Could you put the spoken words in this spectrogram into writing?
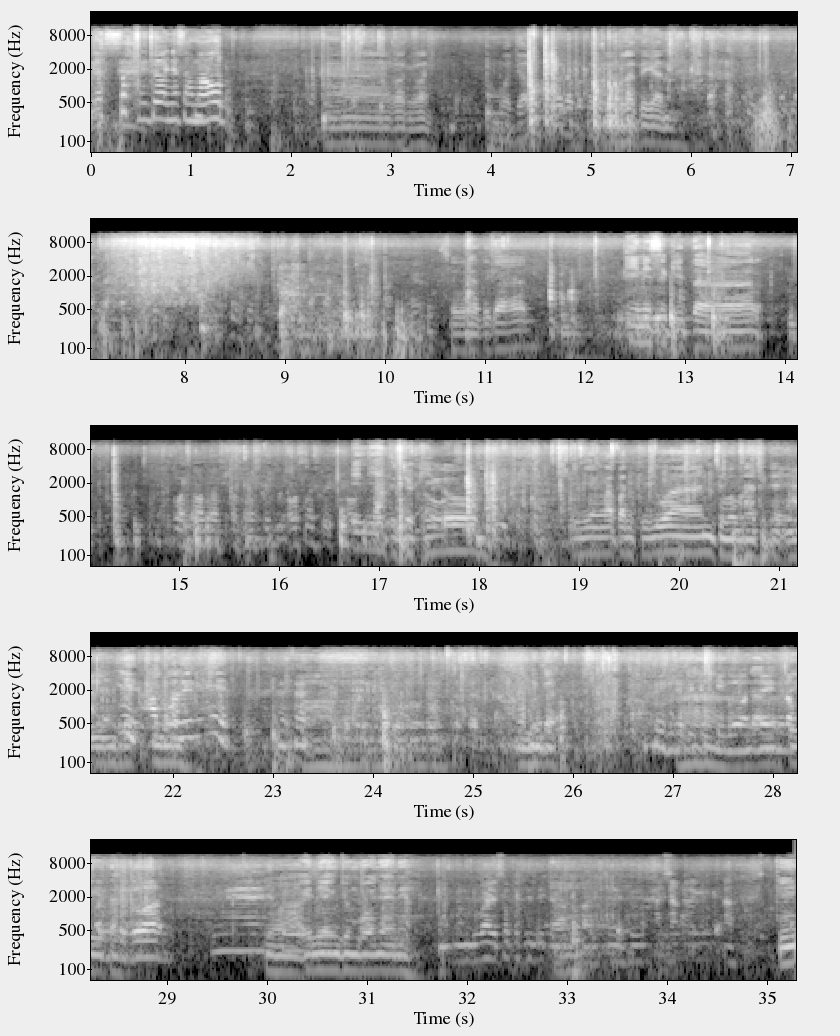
nyasah itu nyasah maut. nah kawan-kawan Mau jauh dapat perhatikan coba perhatikan ini sekitar ini yang 7 kilo ini yang 8 kiloan coba perhatikan ini yang ini? Ah, gitu. ini ini ngerti dapat kita. kiloan. ya ini yang jumbonya ini kan oke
